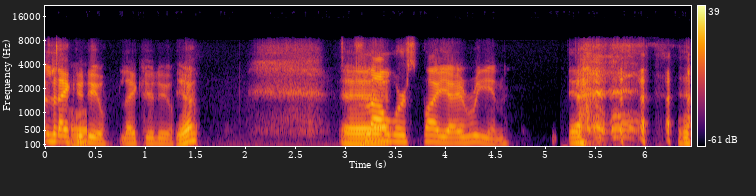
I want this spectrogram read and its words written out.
Like you do, like you do. Yeah. Flowers by Irene.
